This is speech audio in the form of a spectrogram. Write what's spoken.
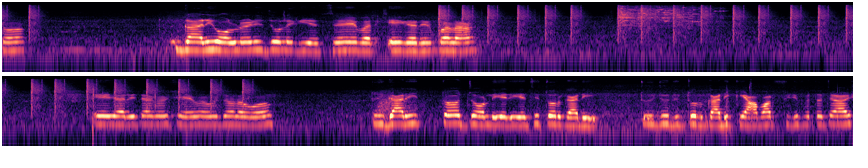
তো গাড়ি অলরেডি জ্বলে গিয়েছে। এবার এই গাড়ির পালা। এই গাড়িটাকে সেভাবে জ্বলাবো। তুই গাড়ি তো জ্বলিয়ে দিয়েছি তোর গাড়ি। তুই যদি তোর গাড়িকে আবার ফিরে পেতে চাস,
